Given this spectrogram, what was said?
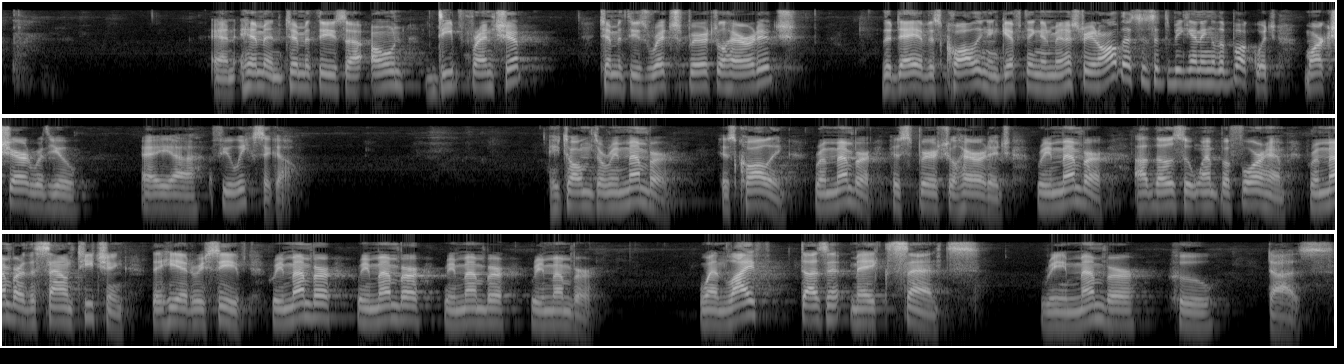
and him and Timothy's uh, own deep friendship, Timothy's rich spiritual heritage, the day of his calling and gifting and ministry, and all this is at the beginning of the book, which Mark shared with you a, uh, a few weeks ago. He told him to remember his calling, remember his spiritual heritage, remember uh, those who went before him, remember the sound teaching that he had received. Remember, remember, remember, remember. When life doesn't make sense, remember who does.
